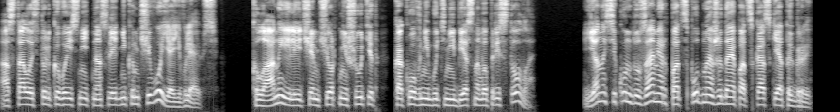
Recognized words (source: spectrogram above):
Осталось только выяснить наследником чего я являюсь. Кланы или, чем черт не шутит, какого-нибудь небесного престола. Я на секунду замер, подспудно ожидая подсказки от игры.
